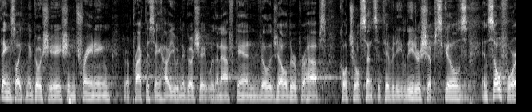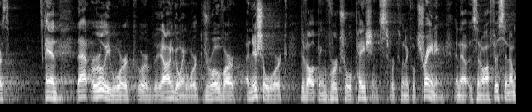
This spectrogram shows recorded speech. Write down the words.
things like negotiation, training, practicing how you would negotiate with an Afghan village elder, perhaps, cultural sensitivity, leadership skills, and so forth. And that early work, or the ongoing work, drove our initial work developing virtual patients for clinical training. And that was an office. And I'm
